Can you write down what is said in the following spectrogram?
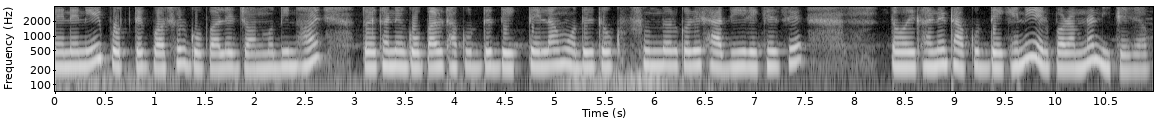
মেনে নিয়ে প্রত্যেক বছর গোপালের জন্মদিন হয়। তো এখানে গোপাল ঠাকুরদের দেখতে এলাম, ওদেরকেও খুব সুন্দর করে সাজিয়ে রেখেছে। তো এখানে ঠাকুর দেখে নিই এরপর আমরা নিচে যাব।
